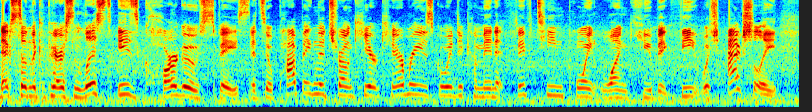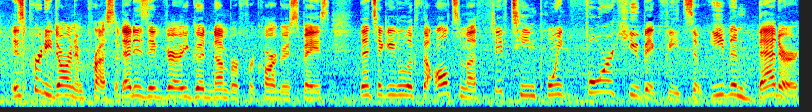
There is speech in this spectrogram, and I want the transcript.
Next on the comparison list is cargo space. And so popping the trunk here, Camry is going to come in at 15.1 cubic feet, which actually is pretty darn impressive. That is a very good number for cargo space. Then taking a look at the Altima, 15.4 cubic feet, so even better.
